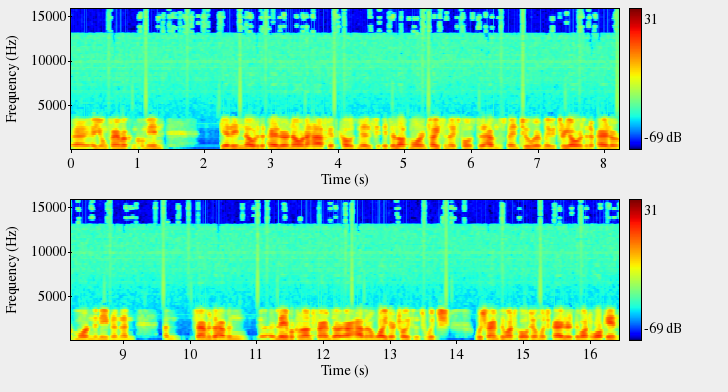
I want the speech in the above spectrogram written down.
a, a young farmer can come in, get in and out of the parlour an hour and a half, get the cows milked. It's a lot more enticing, I suppose, to having to spend two or maybe three hours in a parlour morning and evening. And and farmers are having uh, labour coming onto farms are, are having a wider choice as to which which farms they want to go to and which parlours they want to work in.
